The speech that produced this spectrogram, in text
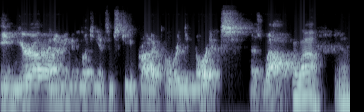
in Europe, and I'm even looking at some ski product over in the Nordics as well. Oh wow! Yeah.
